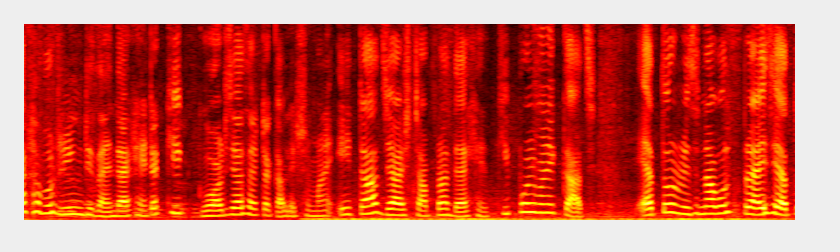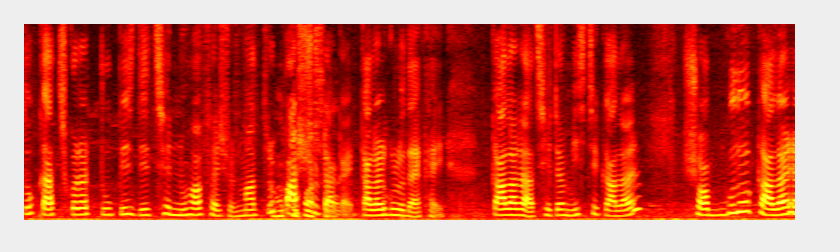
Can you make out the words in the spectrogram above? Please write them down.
দেখাবো রিং ডিজাইন দেখেন এটা কি গর্জাস একটা কালেকশন মানে এটা জাস্ট আপনারা দেখেন কি পরিমাণে কাজ। এত রিজনেবল প্রাইসে এত কাজ করা টু পিস দিচ্ছে নুহা ফ্যাশন মাত্র পাঁচশো টাকায়। কালারগুলো দেখায় কালার আছে এটা মিষ্টি কালার সবগুলো কালার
